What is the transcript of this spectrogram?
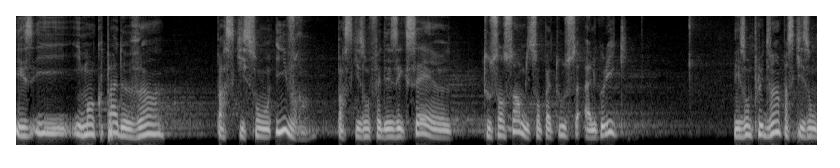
Ils ne manquent pas de vin parce qu'ils sont ivres, parce qu'ils ont fait des excès euh, tous ensemble, ils ne sont pas tous alcooliques. Ils ont plus de vin parce qu'ils ont,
